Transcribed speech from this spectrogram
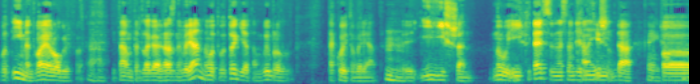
Вот имя, два иероглифа. Ага. И там предлагали разные варианты. Но вот в итоге я там выбрал такой-то вариант. Мгм. Э, Иишен. Ну, и китайцы, на самом деле, Ишен? да. Конечно.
